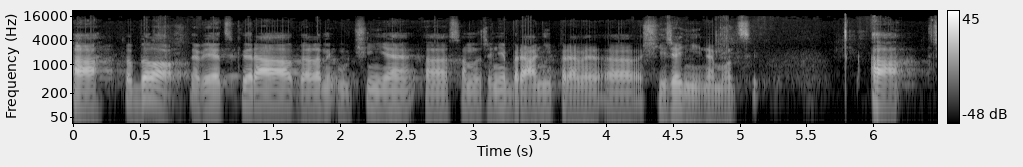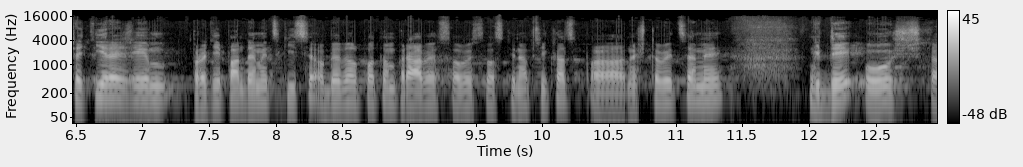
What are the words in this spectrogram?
A to byla věc, která velmi účinně eh, samozřejmě brání šíření nemoci. A třetí režim protipandemický se objevil potom právě v souvislosti například s neštovicemi, kdy už eh,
